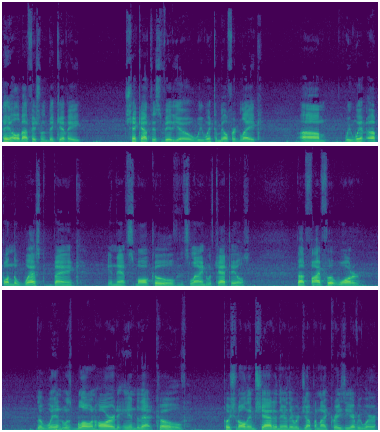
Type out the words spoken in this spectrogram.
Hey, all about fishing with Big Kev. Hey, check out this video. We went to Milford Lake. Um, we went up on the west bank in that small cove that's lined with cattails. About five foot water. The wind was blowing hard into that cove, pushing all them shad in there. They were jumping like crazy everywhere.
